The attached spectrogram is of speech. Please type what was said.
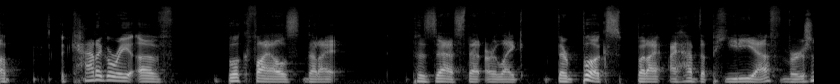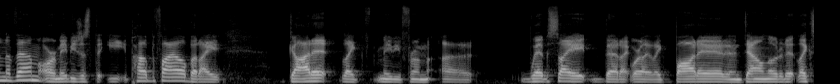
a, a category of book files that I possess that are like they're books, but I, I have the PDF version of them, or maybe just the EPUB file, but I got it like maybe from a website that I, where I like bought it and downloaded it, like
